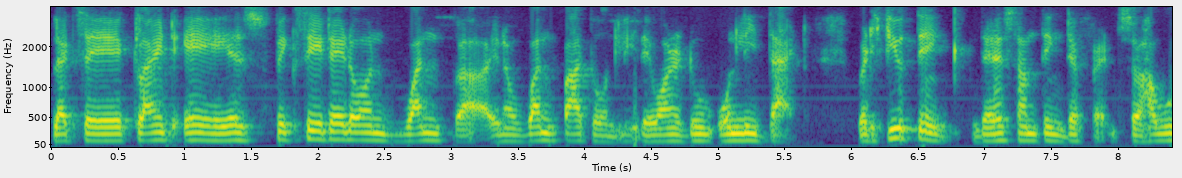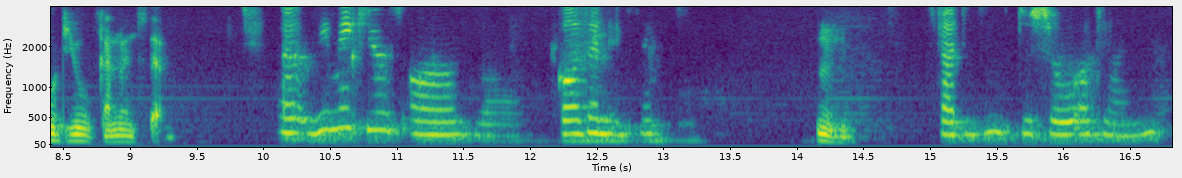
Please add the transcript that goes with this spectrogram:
let's say client A is fixated on one, uh, you know, one path only. They want to do only that. But if you think there's something different, so how would you convince them? Uh, we make use of uh, cause and effect mm-hmm. strategy to show our clients.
